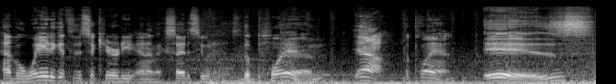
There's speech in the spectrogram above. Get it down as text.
have a way to get through the security, and I'm excited to see what it is. The plan Yeah, the plan. is.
